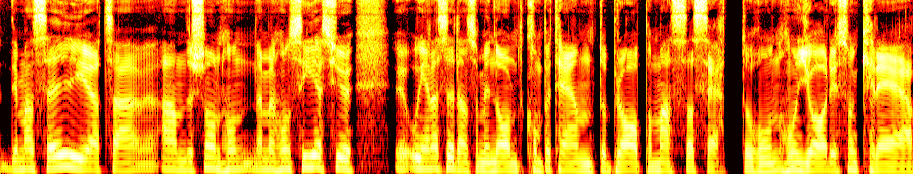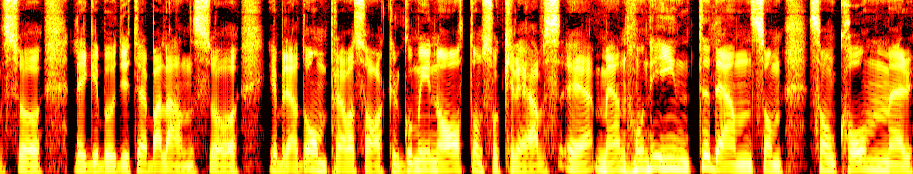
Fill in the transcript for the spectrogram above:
det man säger är att så här, Andersson hon, nej, men hon ses ju eh, å ena sidan som enormt kompetent och bra på massa sätt. Och hon, hon gör det som krävs och lägger budgetar i balans och är beredd att ompröva saker. Gå med i NATO om så krävs. Eh, men hon är inte den som, som kommer,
